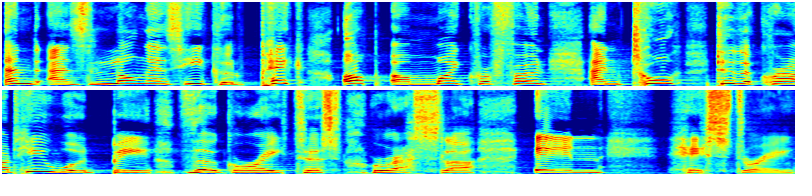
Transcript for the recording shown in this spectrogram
and as long as he could pick up a microphone and talk to the crowd, he would be the greatest wrestler in history.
